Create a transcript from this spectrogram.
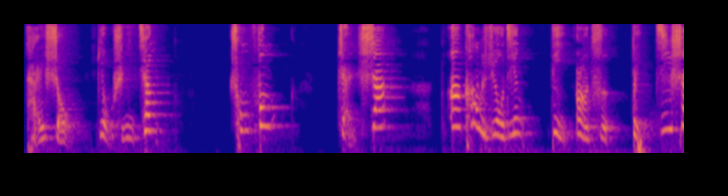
抬手又是一枪，冲锋斩杀阿康的橘右京第二次被击杀，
